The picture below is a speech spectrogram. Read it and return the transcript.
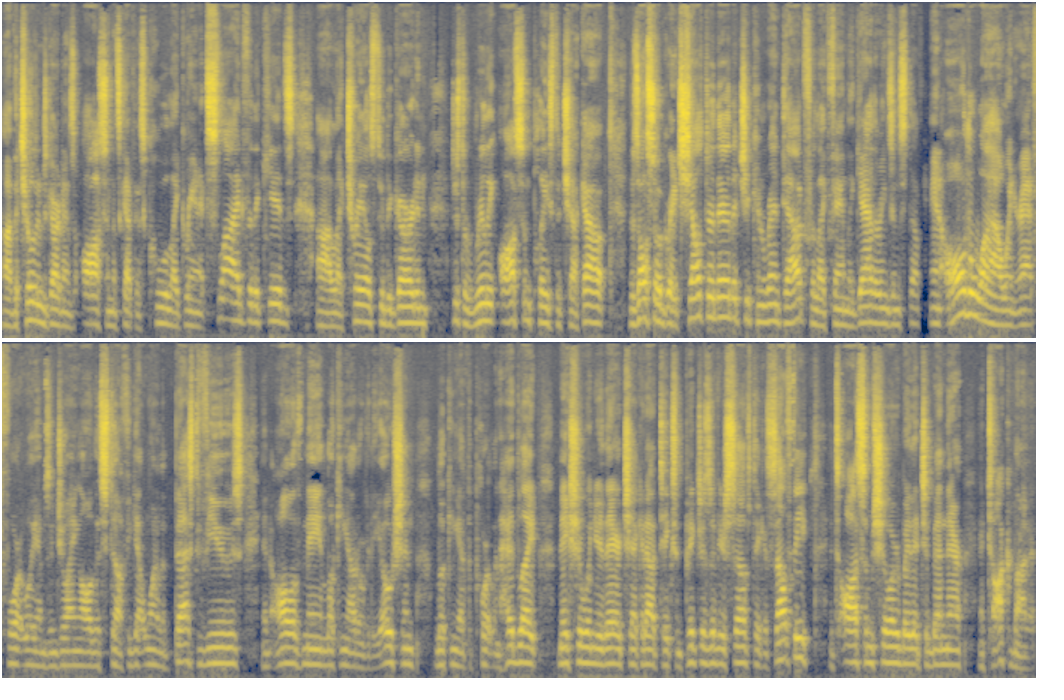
Uh, the Children's Garden is awesome. It's got this cool like granite slide for the kids, uh, like trails through the garden just a really awesome place to check out. There's also a great shelter there that you can rent out for like family gatherings and stuff. And all the while, when you're at Fort Williams enjoying all this stuff, you got one of the best views in all of Maine looking out over the ocean, looking at the Portland headlight. Make sure when you're there, check it out, take some pictures of yourselves, take a selfie. It's awesome. Show everybody that you've been there and talk about it.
